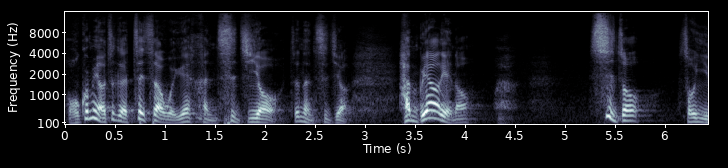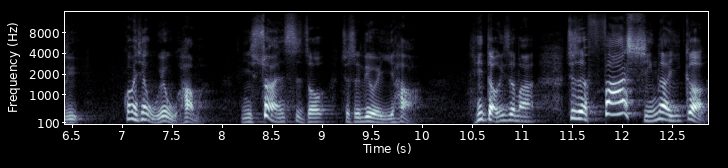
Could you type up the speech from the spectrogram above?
我关没有这个这次的违约很刺激哦，真的很刺激哦，很不要脸哦啊！四周收益率，关键现在五月五号嘛，你算完四周就是六月一号，你懂意思吗？就是发行了一个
